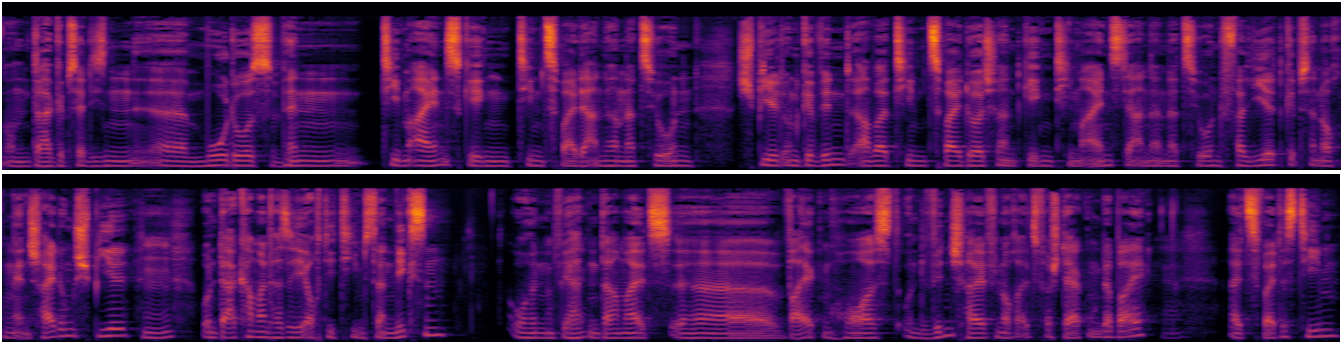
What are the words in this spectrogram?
und da gibt's ja diesen äh, Modus, wenn Team 1 gegen Team 2 der anderen Nation spielt und gewinnt, aber Team 2 Deutschland gegen Team 1 der anderen Nation verliert, gibt's ja noch ein Entscheidungsspiel. Mhm. Und da kann man tatsächlich auch die Teams dann mixen. Und okay. wir hatten damals äh, Walkenhorst und Windscheif noch als Verstärkung dabei, ja. als zweites Team.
